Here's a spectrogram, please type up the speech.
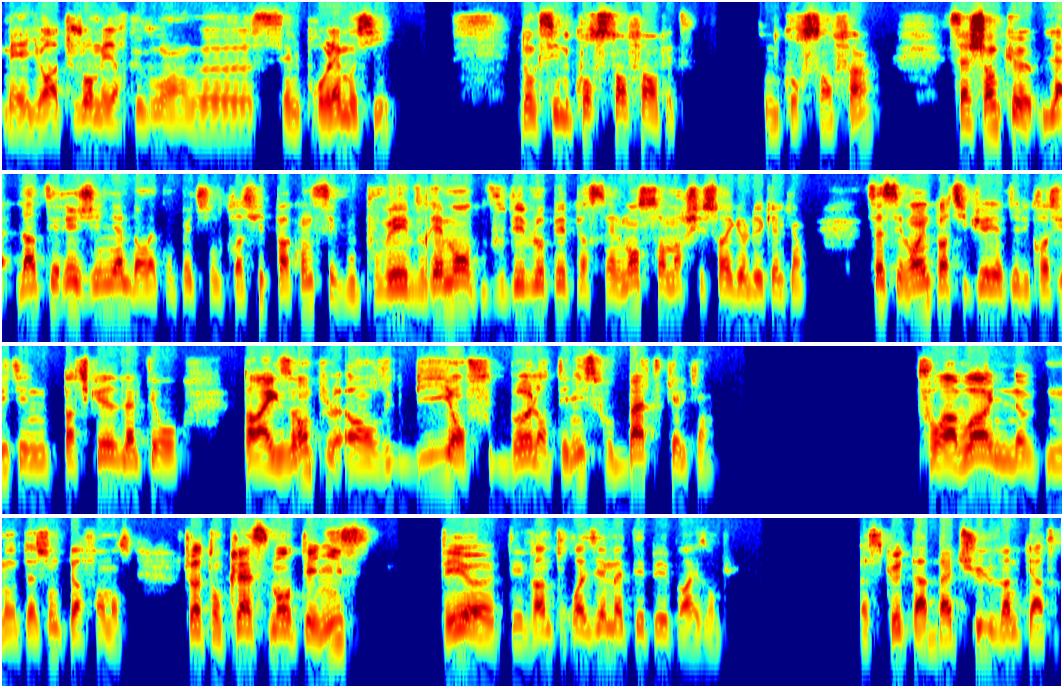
Mais il y aura toujours meilleur que vous. Hein. c'est le problème aussi. Donc, c'est une course sans fin, en fait. C'est une course sans fin. Sachant que l'intérêt génial dans la compétition de CrossFit, par contre, c'est que vous pouvez vraiment vous développer personnellement sans marcher sur la gueule de quelqu'un. Ça, c'est vraiment une particularité du CrossFit et une particularité de l'altéro. Par exemple, en rugby, en football, en tennis, il faut battre quelqu'un pour avoir une augmentation de performance. Tu vois, ton classement au tennis, tu es, 23e ATP, par exemple, parce que tu as battu le 24,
